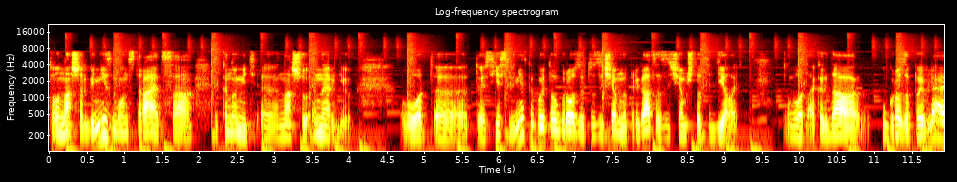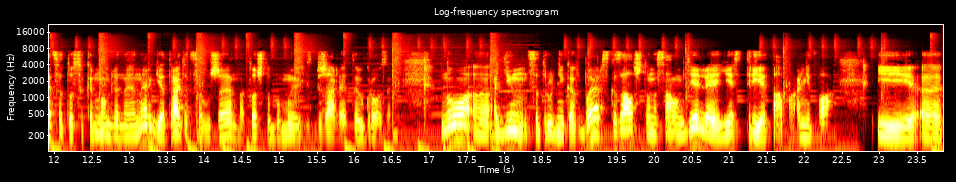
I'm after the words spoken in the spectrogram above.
то наш организм, он старается экономить э, нашу энергию. Вот, э, то есть, если нет какой-то угрозы, то зачем напрягаться, зачем что-то делать? Вот, а когда угроза появляется, то сэкономленная энергия тратится уже на то, чтобы мы избежали этой угрозы. Но э, один сотрудник ФБР сказал, что на самом деле есть три этапа, а не два. И э,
